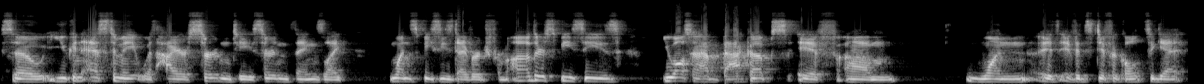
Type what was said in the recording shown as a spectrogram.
So you can estimate with higher certainty certain things like when species diverge from other species. You also have backups if um, one if, if, it's difficult to get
